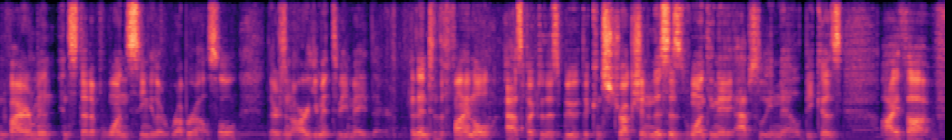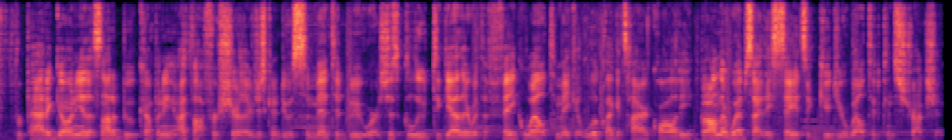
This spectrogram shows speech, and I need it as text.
environment instead of one singular rubber outsole, there's an argument to be made there. And then to the final aspect of this boot, the construction. This is one thing they absolutely nailed because I thought for Patagonia, that's not a boot company, I thought for sure they're just gonna do a cemented boot where it's just glued together with a fake welt to make it look like it's higher quality. But on their website, they say it's a Goodyear welted construction.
